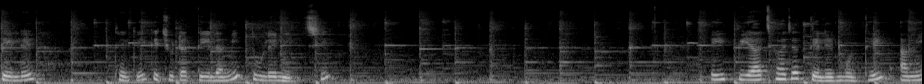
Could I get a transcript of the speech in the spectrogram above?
তেলের থেকে কিছুটা তেল আমি তুলে নিচ্ছি। এই পেঁয়াজ ভাজার তেলের মধ্যেই আমি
